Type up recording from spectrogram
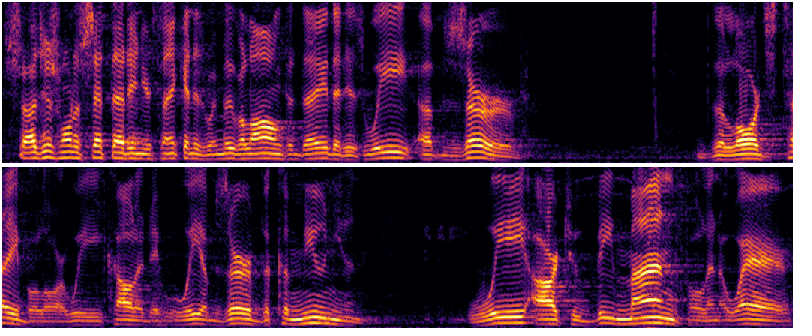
So I just want to set that in your thinking as we move along today that as we observe the Lord's table, or we call it, we observe the communion, we are to be mindful and aware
